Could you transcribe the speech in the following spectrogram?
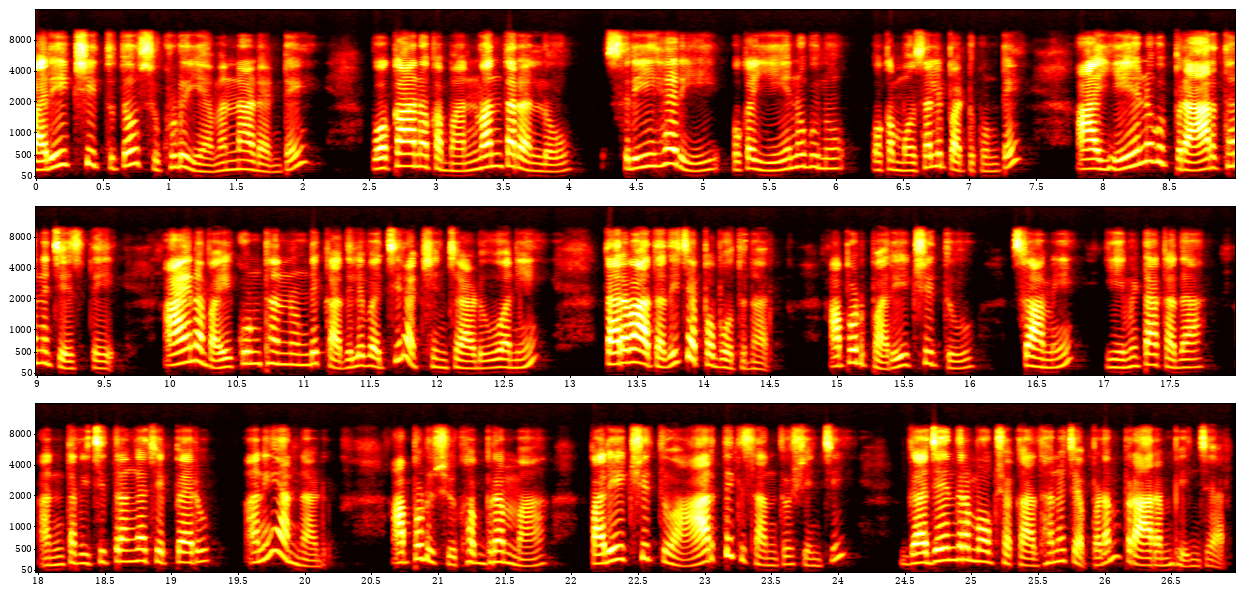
పరీక్షిత్తుతో సుఖుడు ఏమన్నాడంటే ఒకనొక మన్వంతరంలో శ్రీహరి ఒక ఏనుగును ఒక మొసలి పట్టుకుంటే ఆ ఏనుగు ప్రార్థన చేస్తే ఆయన వైకుంఠం నుండి కదిలి వచ్చి రక్షించాడు అని తర్వాత అది చెప్పబోతున్నారు. అప్పుడు పరీక్షిత్తు స్వామి ఏమిటా కదా అంత విచిత్రంగా చెప్పారు అని అన్నాడు. అప్పుడు సుఖబ్రహ్మ పరీక్షిత్తు ఆర్తికి సంతోషించి గజేంద్రమోక్ష కథను చెప్పడం ప్రారంభించారు.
